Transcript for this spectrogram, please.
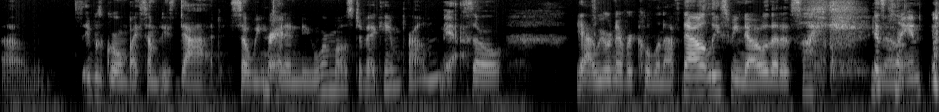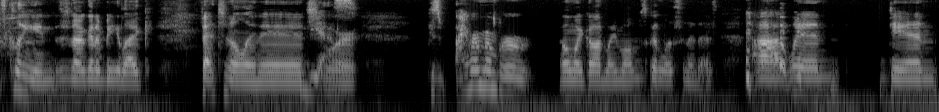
um, it was grown by somebody's dad, so we Right. kind of knew where most of it came from. Yeah. So, yeah, we were never cool enough. Now at least we know that it's like It's know, clean. It's clean. There's not going to be like fentanyl in it, Yes. or because I remember. Oh my god, my mom's going to listen to this. Uh, when Dan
